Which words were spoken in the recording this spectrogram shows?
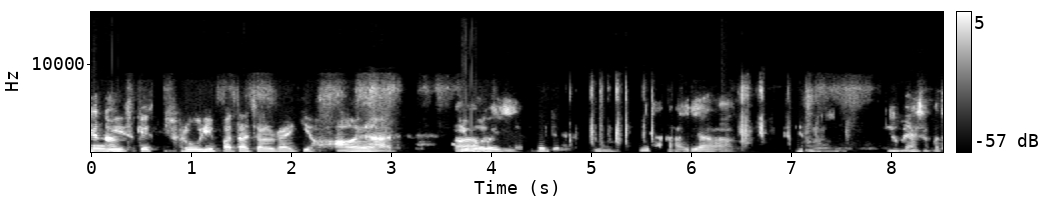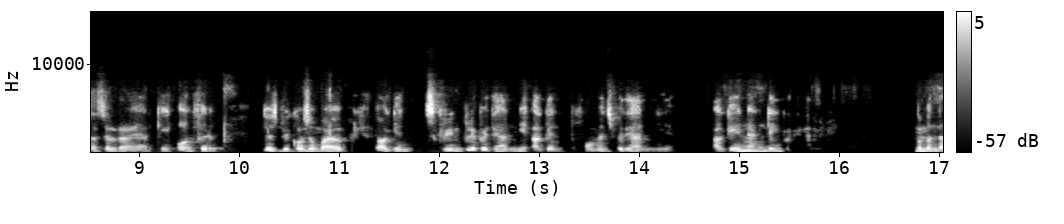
मूवीज़ के थ्रू ही पता चल रहा है कि हाँ यार हाँ या या हमें ऐसा पता चल रहा है यार कि और फिर जस्ट बिकॉज़ ऑफ़ बायोपिक तो अगेन स्क्रीन प्ले पे ध्यान नहीं अगेन परफॉर्मेंस पे ध्यान नहीं है अगेन एक्टिंग पे तो बंदा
